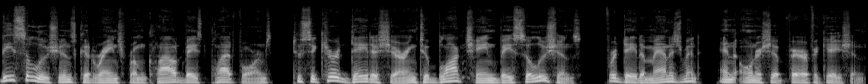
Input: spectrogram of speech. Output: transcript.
These solutions could range from cloud based platforms to secure data sharing to blockchain based solutions for data management and ownership verification.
